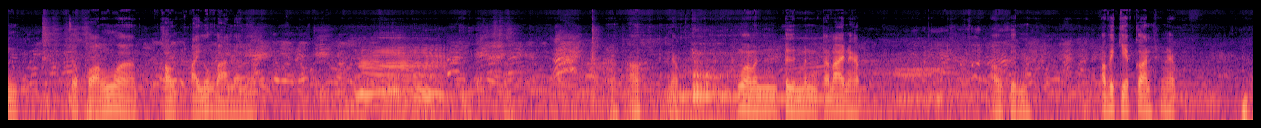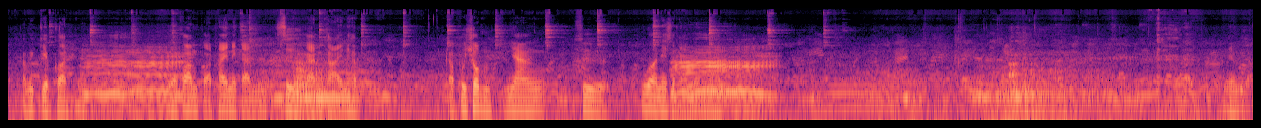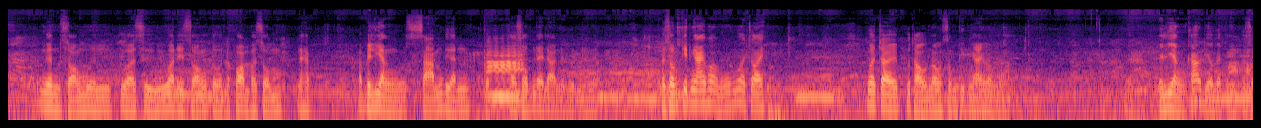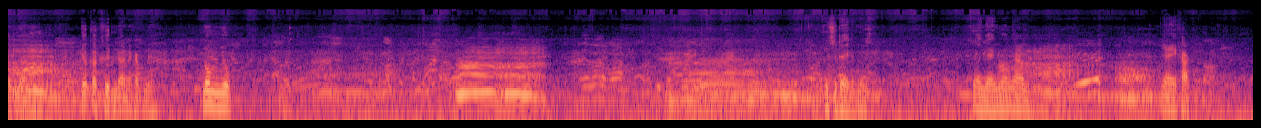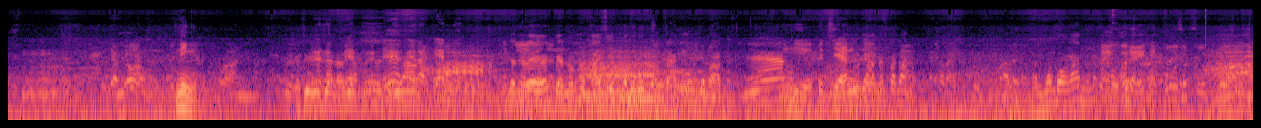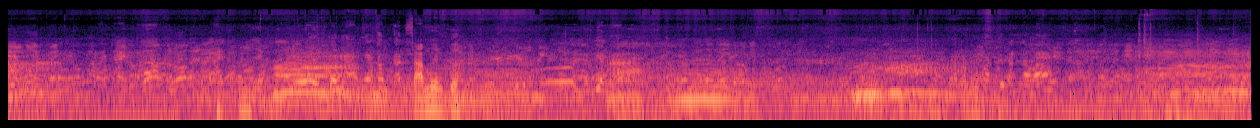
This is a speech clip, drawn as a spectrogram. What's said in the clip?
เจ้าของว่าเขาไปโรงพยาบาลแล้วนะครับเอานะครับงัวมันตื่นมันตรายนะครับ เอาขึ้น เอาไปเก็บก่อนนะครับ เอาไปเก็บก่อนเพื่อความปลอดภัยในการสื่อการขายนะครับ กับผู้ชมยางสื่อ วัวในสนามนั้นนะครับเงินสองหมื่นกว่าสื่อวัวได้สองตัวนะพร้อมผสมนะครับ เอาไปเลี้ยงสามเดือนกับผสมได้แล้วในรุ่นนี้นะผสมติดง่ายพ่อมงัวจอยงัวจอยผู้เฒ่าเราผสมติดง่ายพ่อมไปเลี้ยงข้าวเดียวกันผสมกันเดี๋ยวก็ขึ้นแล้วนะครับนี่นมยุบ นี่สิได้กันนี่งัวใหญ่งัวงาม ใหญ่คักนิ่งคือกระซื้อเชียนเราเรียกมันจะยากจนอะไรเปลี่ยนมันขายสิบก็บริสุทธิ์สามหมื่นกว่าบาทแม่นนี่เป็นแสนหมดเลยยากกันปะนั่นมันมองงามมันเขาไหนขัดผู้สุดสุดเจ้าหน้าเมืองทำกันสามหมื่นกว่า เรียกหามันคือกันแล้ววะ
